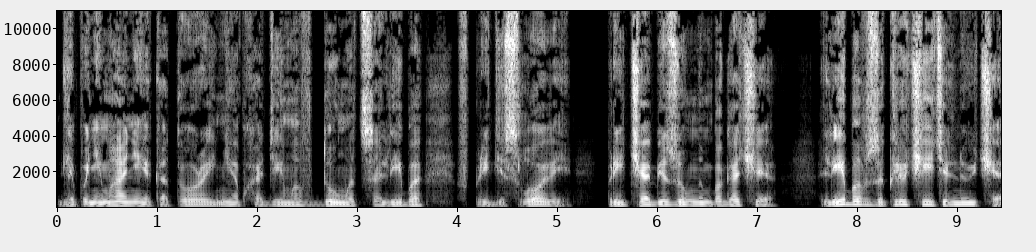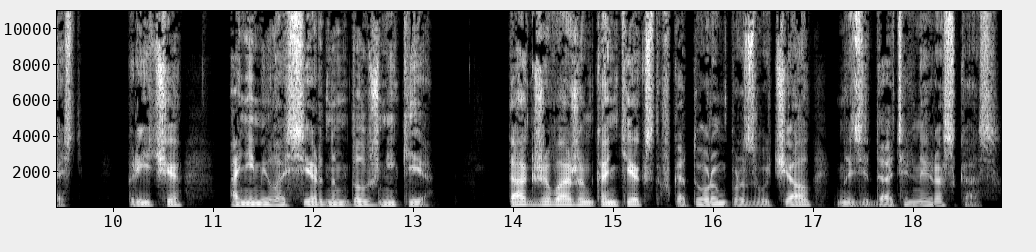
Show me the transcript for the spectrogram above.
для понимания которой необходимо вдуматься либо в предисловии, притча о безумном богаче, либо в заключительную часть, притча о немилосердном должнике. Также важен контекст, в котором прозвучал назидательный рассказ.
